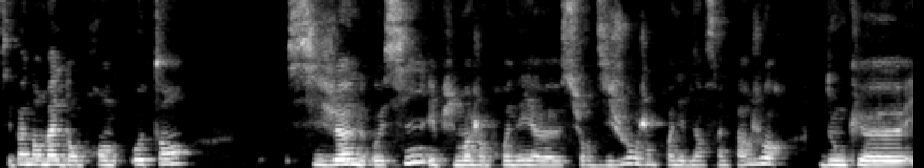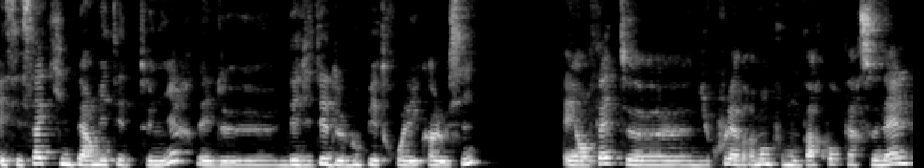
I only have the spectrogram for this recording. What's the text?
c'est pas normal d'en prendre autant si jeune aussi, et puis moi j'en prenais euh, sur 10 jours, j'en prenais bien 5 par jour. Donc, euh, et c'est ça qui me permettait de tenir et d'éviter de, louper trop l'école aussi. Et en fait, euh, du coup, là vraiment pour mon parcours personnel,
